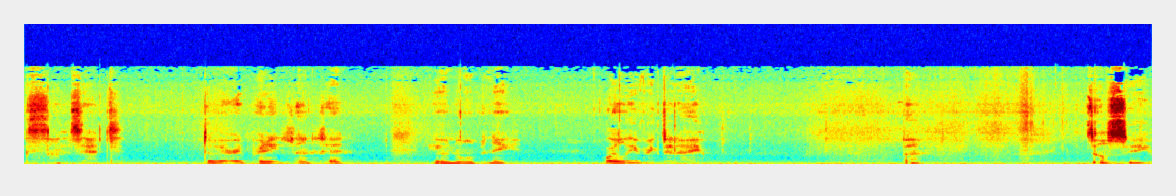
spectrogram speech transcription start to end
This sunset. It's a very pretty sunset here in Albany. We're leaving today. But you'll see.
